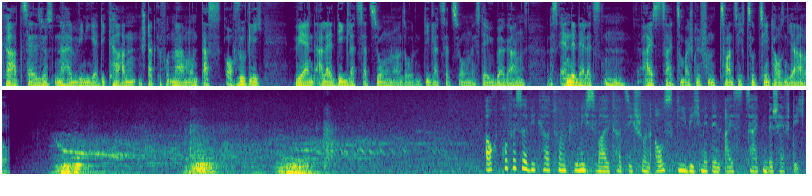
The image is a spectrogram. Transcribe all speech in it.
Grad Celsius innerhalb weniger Dekaden stattgefunden haben und das auch wirklich während aller Deglaziation. Also Deglaziation ist der Übergang, das Ende der letzten Eiszeit zum Beispiel von 20 zu 10.000 Jahre. Auch Professor Wickert von Königswald hat sich schon ausgiebig mit den Eiszeiten beschäftigt,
